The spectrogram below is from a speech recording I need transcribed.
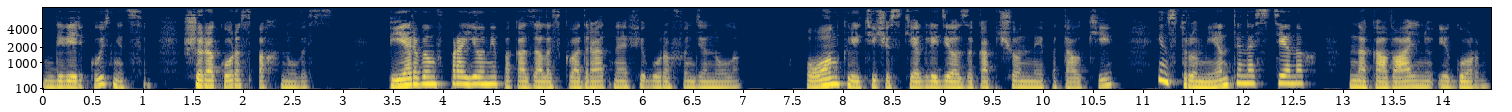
Дверь кузницы широко распахнулась. Первым в проеме показалась квадратная фигура Фандинула. Он критически оглядел закопченные потолки, инструменты на стенах, наковальню и горн.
